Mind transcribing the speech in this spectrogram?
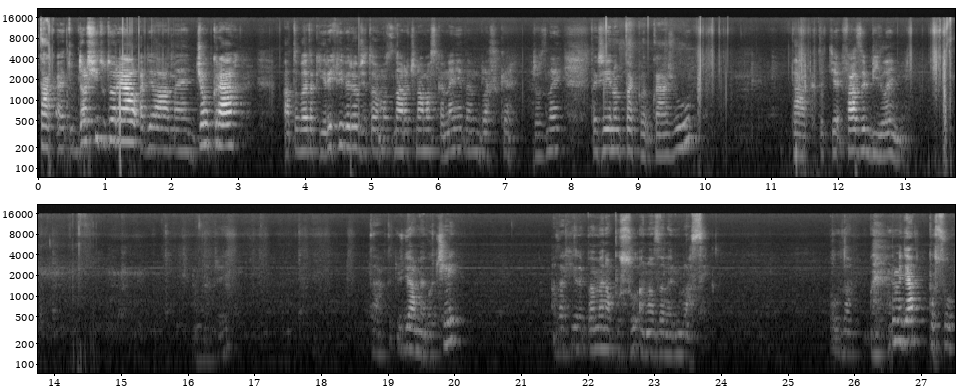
Tak a je tu další tutoriál a děláme Jokera. A to bude taky rychlý video, že to moc náročná maska není, ten blesk je hrozný. Takže jenom takhle ukážu. Tak, teď je fáze bílení. Tak, teď už děláme oči. A za chvíli půjdeme na pusu a na zelenou vlasy. Pouza. Jdeme dělat pusu.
